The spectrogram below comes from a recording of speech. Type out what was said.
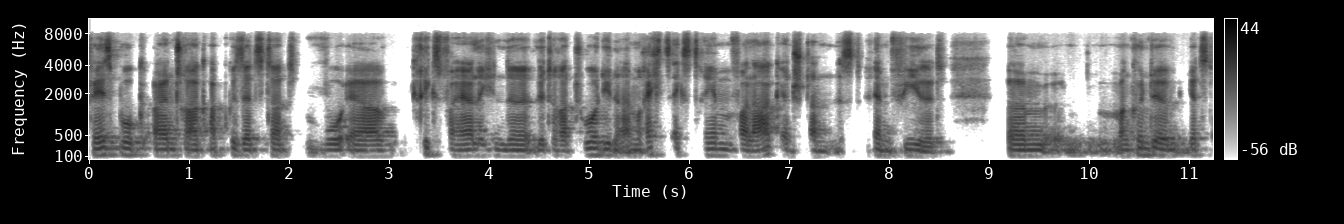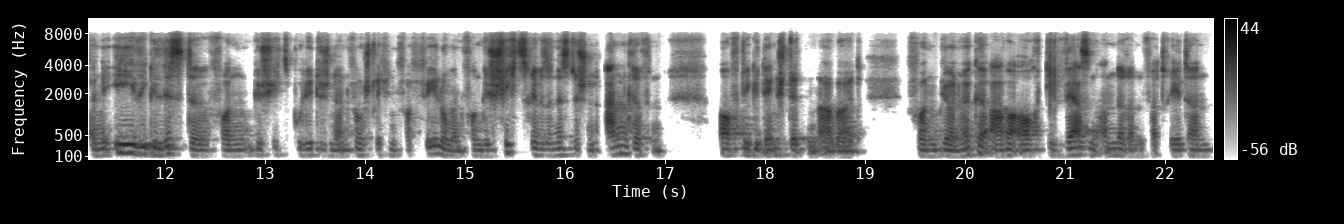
Facebook-Eintrag abgesetzt hat, wo er kriegsverherrlichende Literatur, die in einem rechtsextremen Verlag entstanden ist, empfiehlt. Ähm, man könnte jetzt eine ewige Liste von geschichtspolitischen Anführungsstrichen Verfehlungen, von geschichtsrevisionistischen Angriffen auf die Gedenkstättenarbeit von Björn Höcke, aber auch diversen anderen Vertretern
